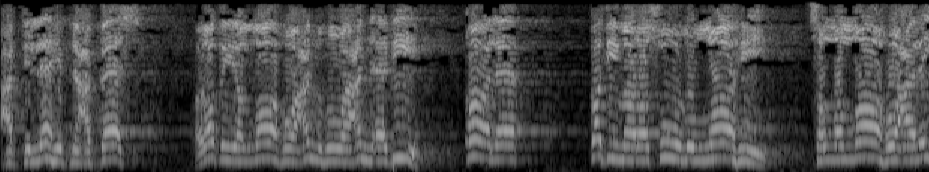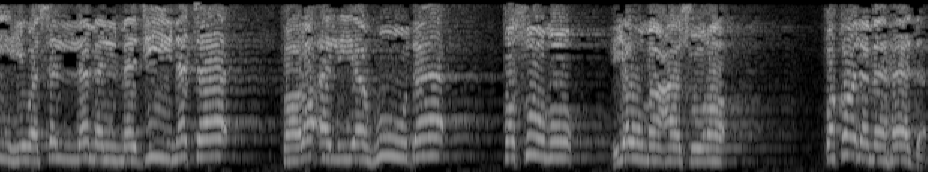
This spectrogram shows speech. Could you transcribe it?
عبد الله بن عباس رضي الله عنه وعن أبيه قال قدم رسول الله صلى الله عليه وسلم المدينة فرأى اليهود تصوم يوم عاشوراء. فقال ما هذا؟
